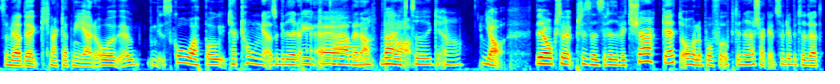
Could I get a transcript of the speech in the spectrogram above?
som vi hade knackat ner och eh, skåp och kartonger, alltså grejer överallt. Ja. verktyg. Ja. Ja, vi har också precis rivit köket och håller på att få upp det nya köket. Så det betyder att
